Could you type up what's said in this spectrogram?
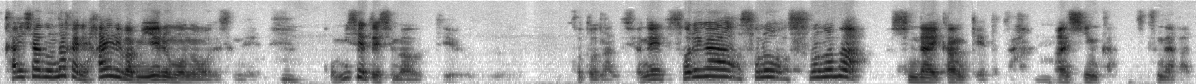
会社の中に入れば見えるものをですねうん、こう見せてしまうっていうことなんですよね。それが、その、そのまま信頼関係とかうん安心感につながっていく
